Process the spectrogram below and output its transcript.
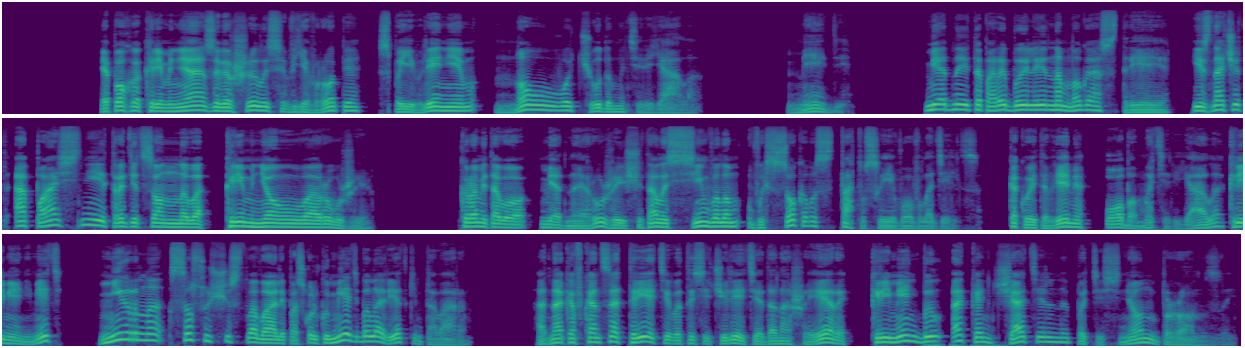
Эпоха кремня завершилась в Европе с появлением нового чудо-материала — меди медные топоры были намного острее и, значит, опаснее традиционного кремневого оружия. Кроме того, медное оружие считалось символом высокого статуса его владельца. Какое-то время оба материала, кремень и медь, мирно сосуществовали, поскольку медь была редким товаром. Однако в конце третьего тысячелетия до нашей эры кремень был окончательно потеснен бронзой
